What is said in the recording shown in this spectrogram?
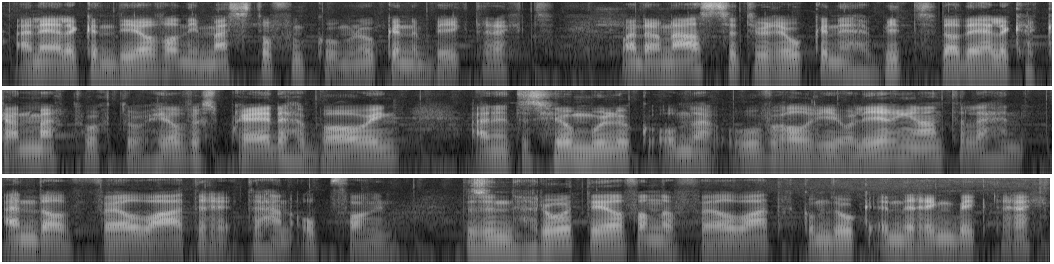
En eigenlijk een deel van die meststoffen komen ook in de beek terecht. Maar daarnaast zitten we weer ook in een gebied dat eigenlijk gekenmerkt wordt door heel verspreide gebouwing. En het is heel moeilijk om daar overal riolering aan te leggen en dat vuil water te gaan opvangen. Dus een groot deel van dat vuilwater komt ook in de Ringbeek terecht.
